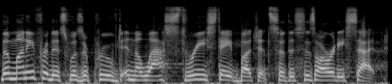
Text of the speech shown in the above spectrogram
The money for this was approved in the last three state budgets, so this is already set.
